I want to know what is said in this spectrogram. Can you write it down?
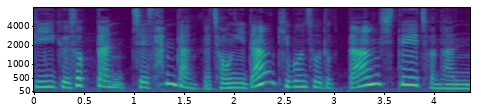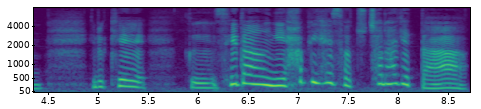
비교섭단체 3당, 그러니까 정의당, 기본소득당, 시대 전환 이렇게 그 세 당이 합의해서 추천하겠다.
